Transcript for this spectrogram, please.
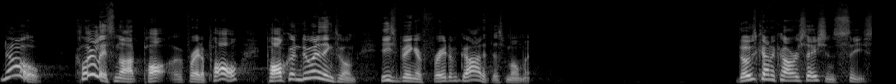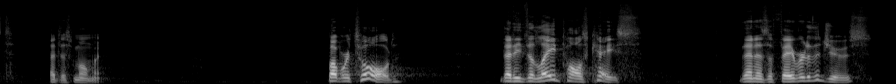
No. Clearly, it's not Paul, afraid of Paul. Paul couldn't do anything to him. He's being afraid of God at this moment. Those kind of conversations ceased at this moment. But we're told that he delayed Paul's case then as a favor to the Jews,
